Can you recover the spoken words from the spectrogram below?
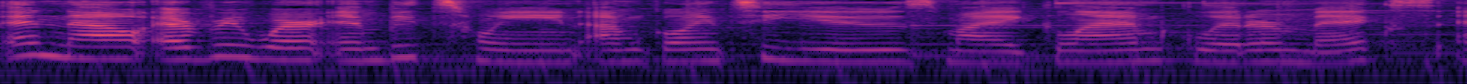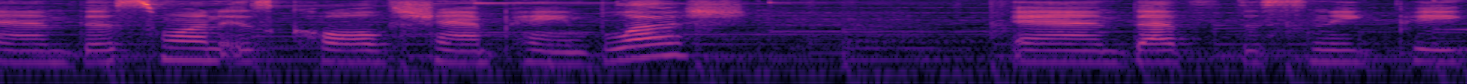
And now everywhere in between, I'm going to use my Glam Glitter Mix and this one is called Champagne Blush and that's the sneak peek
